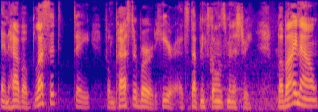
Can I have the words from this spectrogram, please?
And have a blessed day from Pastor Bird here at Stepping Stones Ministry. Bye bye now.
